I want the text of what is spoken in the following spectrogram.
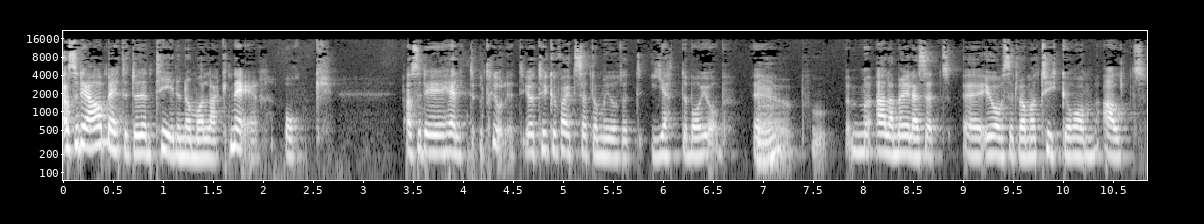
Alltså det arbetet och den tiden de har lagt ner och Alltså det är helt otroligt. Jag tycker faktiskt att de har gjort ett jättebra jobb. Eh, på alla möjliga sätt. Eh, oavsett vad man tycker om allt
